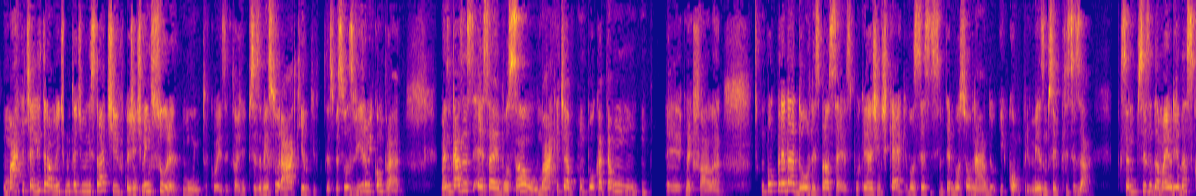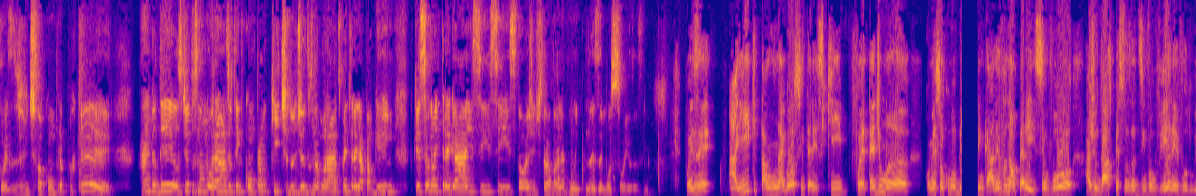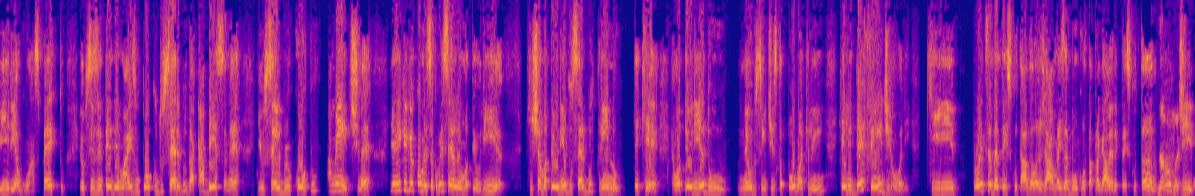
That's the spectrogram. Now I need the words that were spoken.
O marketing é literalmente muito administrativo, porque a gente mensura muita coisa. Então a gente precisa mensurar aquilo que as pessoas viram e compraram. Mas no caso essa emoção, o marketing é um pouco até um, um é, como é que fala, um pouco predador nesse processo, porque a gente quer que você se sinta emocionado e compre, mesmo sem precisar. Porque você não precisa da maioria das coisas, a gente só compra porque Ai meu Deus, dia dos namorados, eu tenho que comprar um kit do dia dos namorados para entregar para alguém, porque se eu não entregar, isso, isso, isso. Então a gente trabalha muito nas emoções, assim. Pois é, aí que tá um negócio interessante, que foi até de uma. Começou com uma brincadeira. Eu falei, não, peraí, se eu vou ajudar as pessoas a desenvolver, a evoluir em algum aspecto, eu preciso entender mais um pouco do cérebro, da cabeça, né? E o cérebro e o corpo, a mente, né? E aí o que, que eu comecei? Eu comecei a ler uma teoria que chama teoria do cérebro trino. O que, que é? É uma teoria do neurocientista Paul MacLean, que ele defende, Rony, que provavelmente você deve ter escutado ela já, mas é bom contar para a galera que está escutando. Não, mas de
